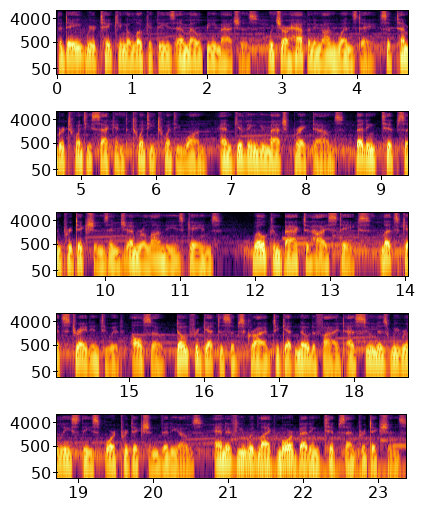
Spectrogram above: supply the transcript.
Today we're taking a look at these MLB matches, which are happening on Wednesday, September 22, 2021, and giving you match breakdowns, betting tips and predictions in general on these games. Welcome back to High Stakes, let's get straight into it. Also, don't forget to subscribe to get notified as soon as we release these sport prediction videos. And if you would like more betting tips and predictions,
